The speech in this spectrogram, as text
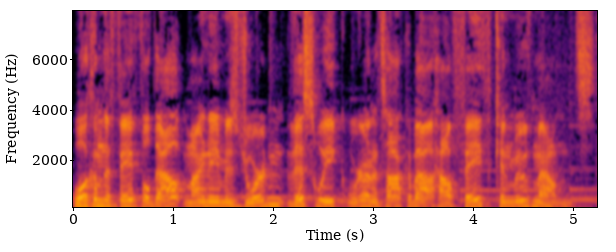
Welcome to Faithful Doubt. My name is Jordan. This week, we're going to talk about how faith can move mountains.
